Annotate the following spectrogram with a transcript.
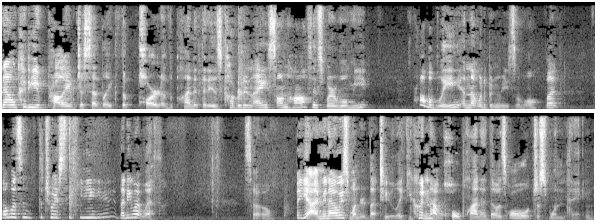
Now, could he have probably have just said like the part of the planet that is covered in ice on Hoth is where we'll meet? Probably, and that would have been reasonable, but that wasn't the choice that he that he went with. So, but yeah, I mean, I always wondered that too. Like, you couldn't have a whole planet that was all just one thing.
